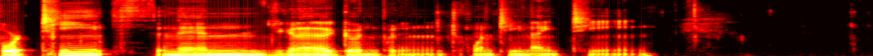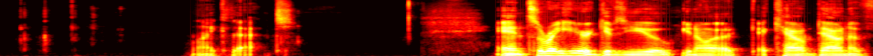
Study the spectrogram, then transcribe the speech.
14th. And then you're going to go ahead and put in 2019. Like that. And so right here, it gives you, you know, a, a countdown of,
